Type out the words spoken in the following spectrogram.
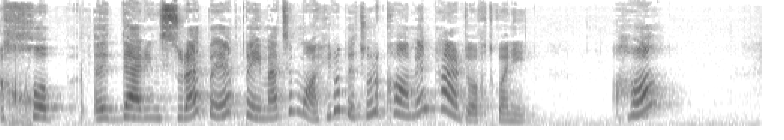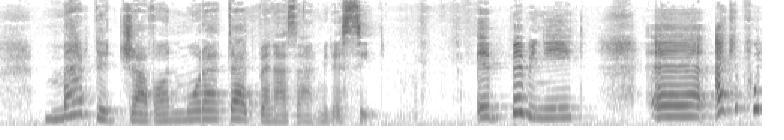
خب در این صورت باید قیمت ماهی رو به طور کامل پرداخت کنید ها؟ مرد جوان مردد به نظر می رسید ببینید اگه پول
